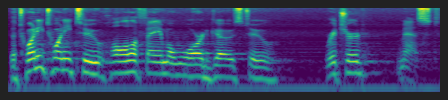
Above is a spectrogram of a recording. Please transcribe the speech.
The 2022 Hall of Fame Award goes to Richard Mest.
